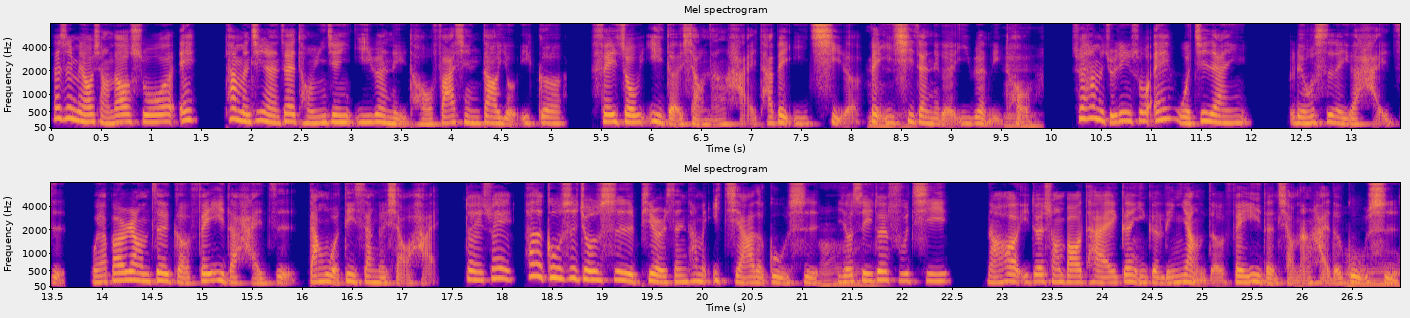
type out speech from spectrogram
但是没有想到说，哎，他们竟然在同一间医院里头发现到有一个非洲裔的小男孩，他被遗弃了，被遗弃在那个医院里头。嗯、所以他们决定说，哎，我既然流失了一个孩子，我要不要让这个非裔的孩子当我第三个小孩？对，所以他的故事就是皮尔森他们一家的故事，也就是一对夫妻，然后一对双胞胎跟一个领养的非裔的小男孩的故事。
